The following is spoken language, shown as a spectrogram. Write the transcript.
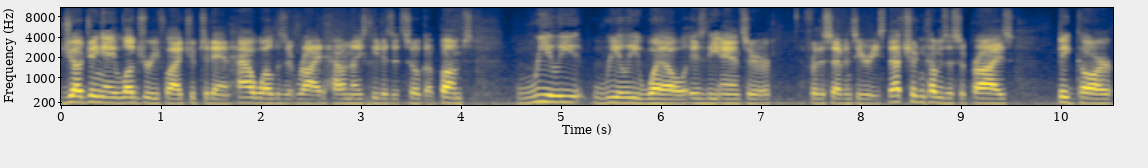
judging a luxury flagship sedan. How well does it ride? How nicely does it soak up bumps? Really, really well is the answer for the 7 Series. That shouldn't come as a surprise. Big car,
